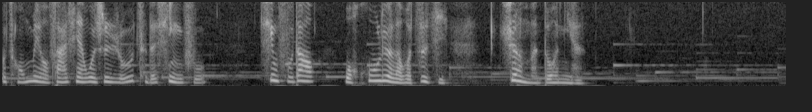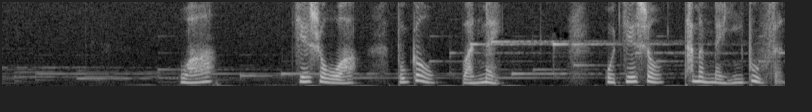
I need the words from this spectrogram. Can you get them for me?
我从没有发现我是如此的幸福，幸福到我忽略了我自己这么多年。我接受我不够完美，我接受他们每一部分，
